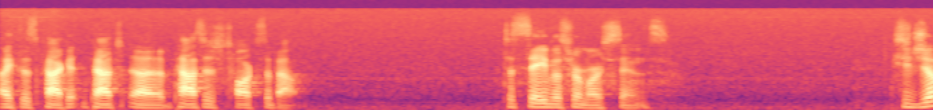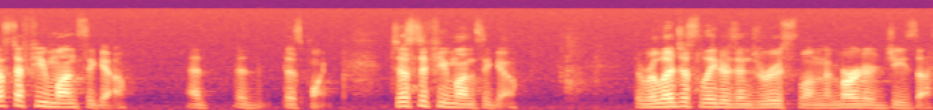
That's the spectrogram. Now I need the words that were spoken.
like this packet, patch, uh, passage talks about, to save us from our sins. See, just a few months ago, at, at this point, just a few months ago, the religious leaders in Jerusalem murdered Jesus.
